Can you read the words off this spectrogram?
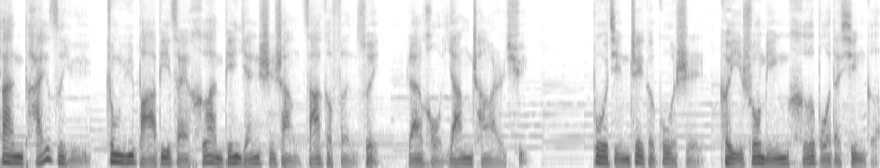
但台子宇终于把币在河岸边岩石上砸个粉碎，然后扬长而去。不仅这个故事可以说明河伯的性格，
